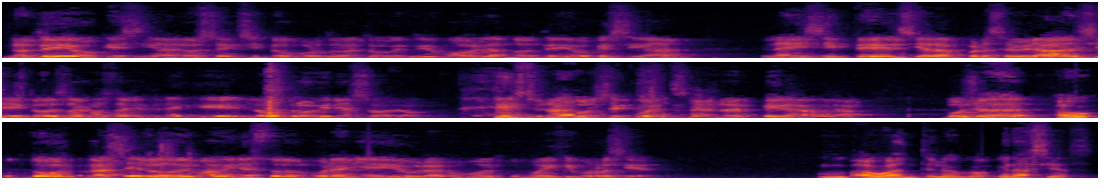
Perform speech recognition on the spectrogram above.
no te digo que sigan los éxitos por todo esto que estuvimos hablando, te digo que sigan la insistencia, la perseverancia y todas esas cosas que tenés, que lo otro viene solo. es una consecuencia, no es pegarla. Vos ya, ah, con oh. todo lo que hacés, lo demás viene solo por añadidura, como, como dijimos recién. Mm, aguante, loco. Gracias.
